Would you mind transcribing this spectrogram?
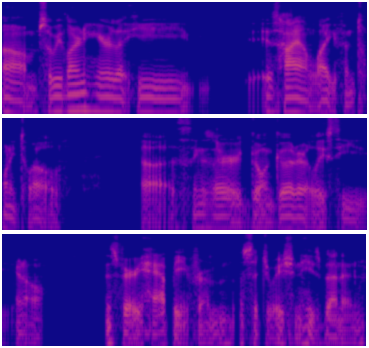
Um, so we learn here that he is high on life in 2012. Uh, things are going good, or at least he, you know, is very happy from the situation he's been in.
